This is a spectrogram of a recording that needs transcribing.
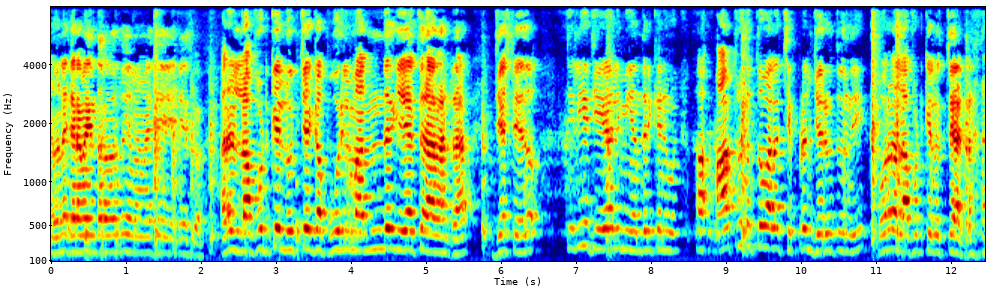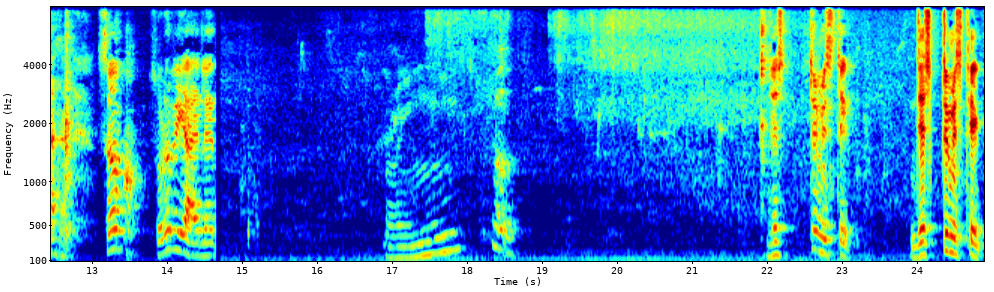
నూనె గరం అయిన తర్వాత మనమైతే చేసుకో అరే లఫుడ్కే లుచ్చేగా పూరీలు మా అందరికి వేయచ్చు రానంటారా జస్ట్ ఏదో తెలియజేయాలి మీ అందరికీ అని ఆ ఆతృతతో అలా చెప్పడం జరుగుతుంది. పూర్వ లఫుడ్కి వచ్చాయట సో చూడు ఇక ఇట్లా జస్ట్ మిస్టేక్. జస్ట్ మిస్టేక్.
